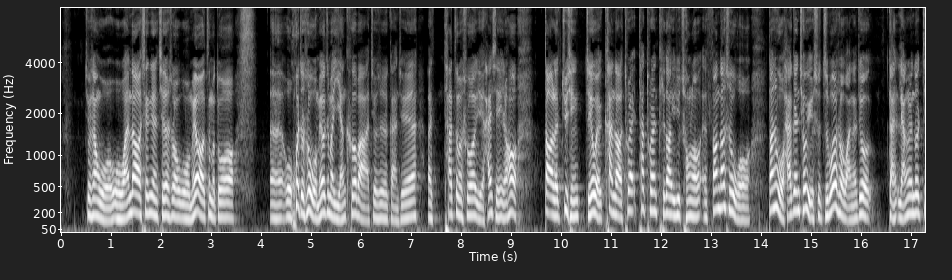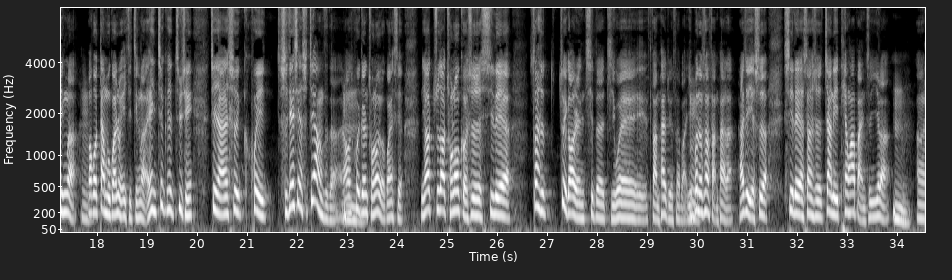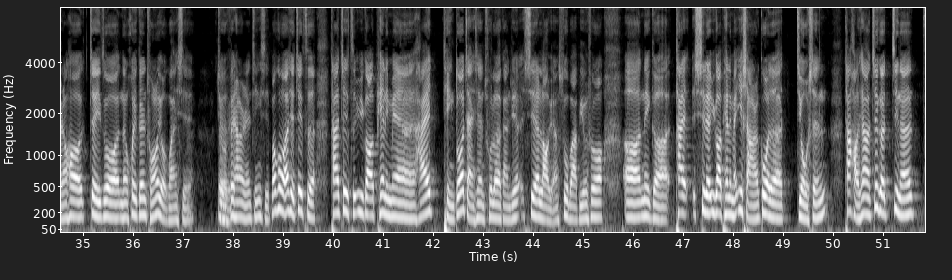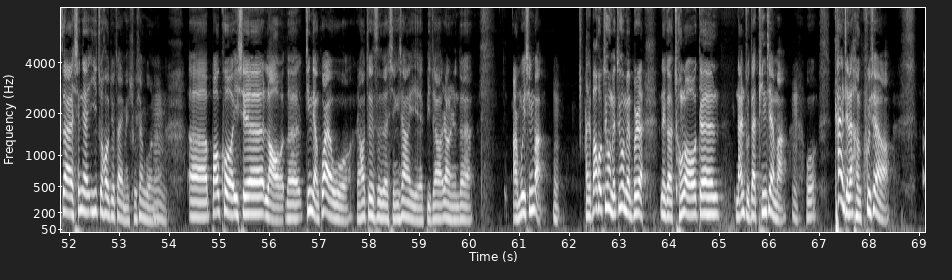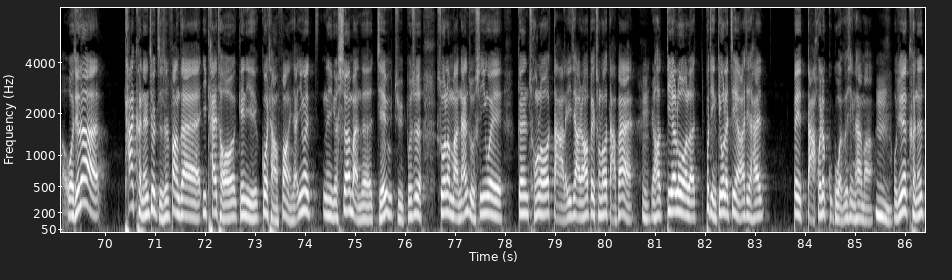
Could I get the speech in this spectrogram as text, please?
就像我我玩到《仙剑七》的时候，我没有这么多，呃，我或者说我没有这么严苛吧，就是感觉呃他这么说也还行。然后到了剧情结尾，看到突然他突然提到一句重楼，呃，方当时我当时我还跟秋雨是直播的时候玩的，就感两个人都惊了，嗯包括弹幕观众也一起惊了，哎，这个剧情竟然是会时间线是这样子的，然后会跟重楼有关系。你要知道，重楼可是系列算是最高人气的几位反派角色吧，也不能算反派了，而且也是系列算是战力天花板之一了。嗯，呃，然后这一座能会跟重楼有关系，就非常让人惊喜。包括而且这次他这次预告片里面还挺多展现出了感觉系列老元素吧，比如说呃那个他系列预告片里面一闪而过的。酒神，他好像这个技能在《仙剑一》之后就再也没出现过了。嗯，呃，包括一些老的经典怪物，然后这次的形象也比较让人的耳目一新吧。嗯，而且包括最后面，最后面不是那个重楼跟男主在拼剑嘛？嗯，我看起来很酷炫啊、呃我觉得他可能就只是放在一开头给你过场放一下，因为那个试玩版的结局不是说了嘛，男主是因为跟重楼打了一架，然后被重楼打败，嗯然后跌落了，不仅丢了剑，而且还被打回了果果子形态嘛。嗯，我觉得可能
